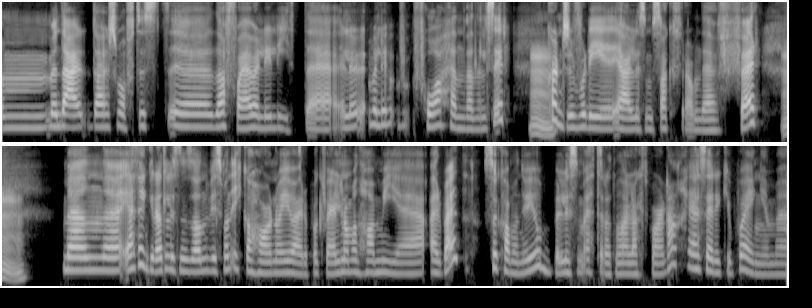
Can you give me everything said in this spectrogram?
Um, men det er, det er som oftest uh, Da får jeg veldig lite, eller veldig få henvendelser. mm, Kanskje fordi jeg har liksom sagt fra om det før. mm. Men eh, jeg tenker at liksom sånn, hvis man ikke har noe å gjøre på kvelden, og man har mye arbeid, så kan man jo jobbe liksom etter at man har lagt barna. Jeg ser ikke poenget med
